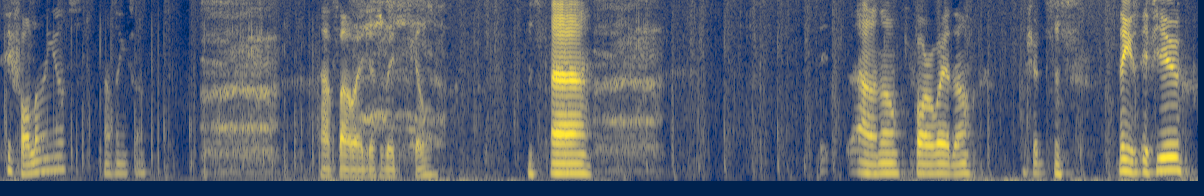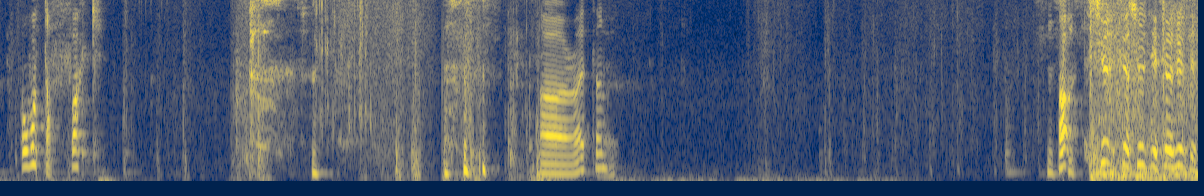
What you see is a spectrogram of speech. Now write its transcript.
Is he following us? I think so. How far away do you have to kill? Uh, I don't know. Far away though. I should. Thing is, if you. Oh, what the fuck? All right then. Oh, shoot! Shoot! Shoot you! Shoot! Shoot you!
